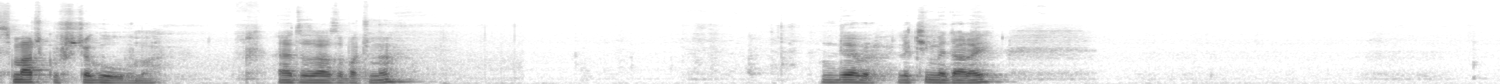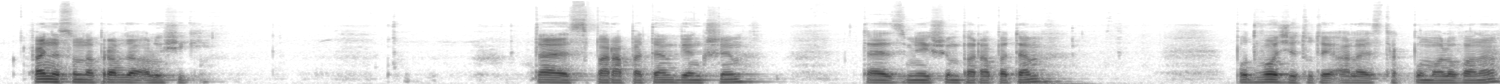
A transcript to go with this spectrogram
smaczków, szczegółów ma. Ale to zaraz zobaczymy. Dobra, lecimy dalej. Fajne są naprawdę alusiki. Ta jest z parapetem większym. Ta jest z mniejszym parapetem. Podwozie tutaj, ale jest tak pomalowane.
